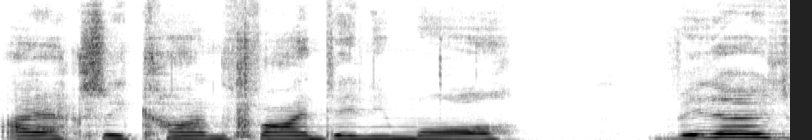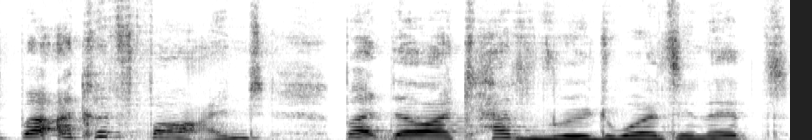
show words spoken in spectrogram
I actually can't find any more videos, but I could find, but they like have rude words in it,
